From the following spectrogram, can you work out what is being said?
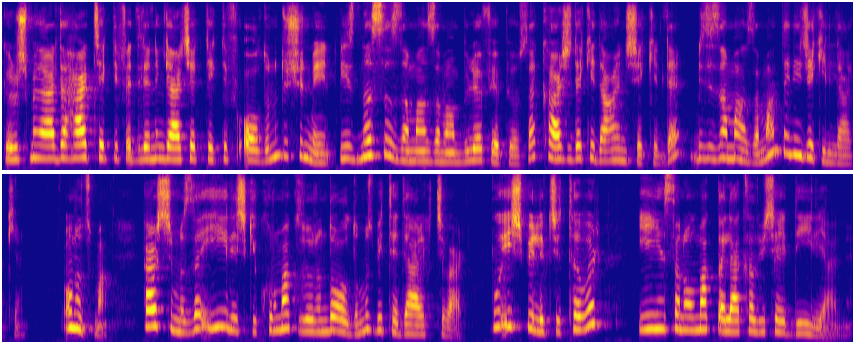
Görüşmelerde her teklif edilenin gerçek teklif olduğunu düşünmeyin. Biz nasıl zaman zaman blöf yapıyorsak karşıdaki de aynı şekilde bizi zaman zaman deneyecek illaki. Unutma, karşımızda iyi ilişki kurmak zorunda olduğumuz bir tedarikçi var. Bu işbirlikçi tavır iyi insan olmakla alakalı bir şey değil yani.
